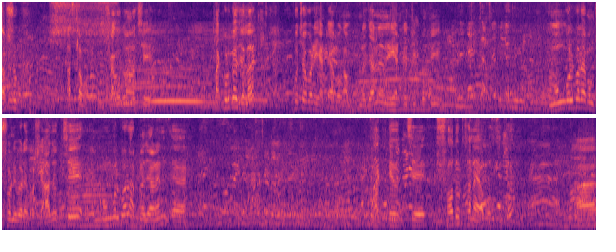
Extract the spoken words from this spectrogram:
দর্শক, আসসালামু আলাইকুম। স্বাগত জানাচ্ছি ঠাকুরগাঁ জেলার কোচাবাড়ি হাটে এবং আপনারা জানেন এই হাটটি প্রতি মঙ্গলবার এবং শনিবারে বসে। আজ হচ্ছে, মঙ্গলবার, আপনারা জানেন হাটটি হচ্ছে সদর থানায় অবস্থিত। আর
